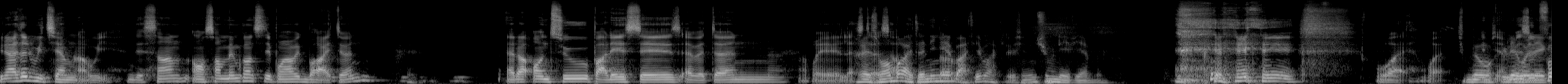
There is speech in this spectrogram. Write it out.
United, 8e, là, oui. Descend ensemble, même quand c'était points avec Brighton. Là, en dessous, Palace, 16. Everton. Après, Leicester. Ça- Brighton, il est battu, Matt. Sinon, tu me 9ème. ouais, ouais. Tu bien. les Mais il faut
